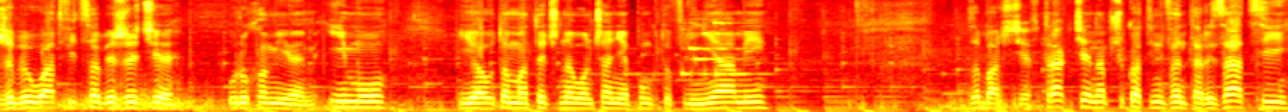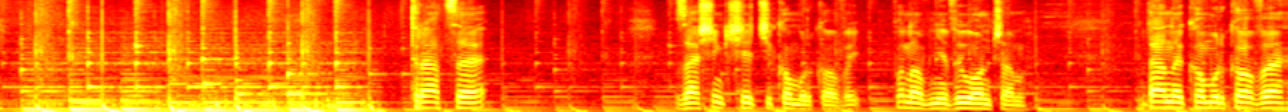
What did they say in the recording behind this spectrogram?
Żeby ułatwić sobie życie, uruchomiłem IMU i automatyczne łączenie punktów liniami. Zobaczcie, w trakcie na przykład inwentaryzacji tracę zasięg sieci komórkowej. Ponownie wyłączam dane komórkowe.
